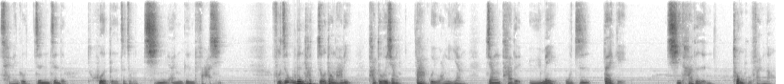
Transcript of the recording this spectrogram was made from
才能够真正的获得这种清安跟法喜，否则无论他走到哪里，他都会像大鬼王一样，将他的愚昧无知带给其他的人痛苦烦恼。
